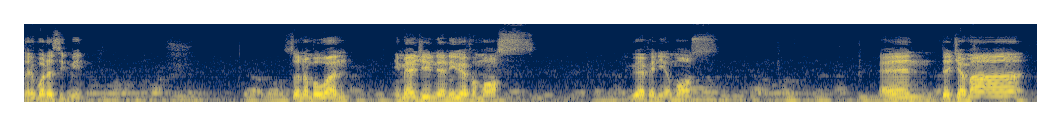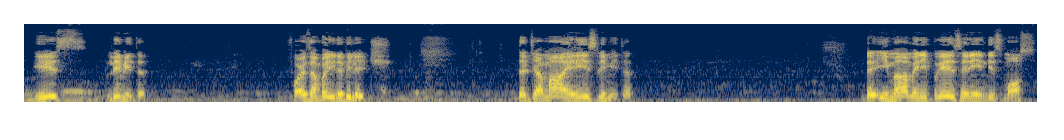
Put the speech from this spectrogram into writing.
طيب what does it mean so number one imagine and you have a mosque you have any a mosque and the jama'ah is limited for example in a village the jama'ah is limited the Imam and he prays any in this mosque,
